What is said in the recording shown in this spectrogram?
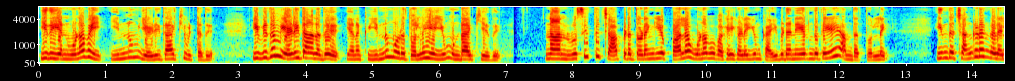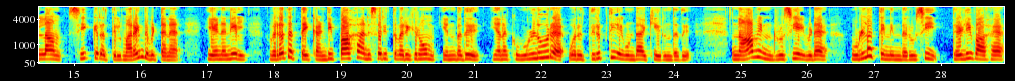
இது என் உணவை இன்னும் எளிதாக்கி விட்டது. இவ்விதம் எளிதானது எனக்கு இன்னும் ஒரு தொல்லையையும் உண்டாக்கியது. நான் ருசித்து சாப்பிடத் தொடங்கிய பல உணவு வகைகளையும் கைவிட நேர்ந்ததே அந்த தொல்லை. இந்த சங்கடங்கள் எல்லாம் சீக்கிரத்தில் மறைந்து விட்டன ஏனெனில் விரதத்தை கண்டிப்பாக அனுசரித்து வருகிறோம் என்பது எனக்கு உள்ளூர ஒரு திருப்தியை உண்டாக்கி இருந்தது நாவின் ருசியை விட உள்ளத்தின் இந்த ருசி தெளிவாக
